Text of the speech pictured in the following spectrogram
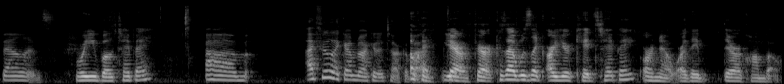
balance. Were you both type A? Um, I feel like I'm not going to talk about. Okay, know, fair, fair. Because I was like, are your kids type A or no? Are they? They're a combo.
